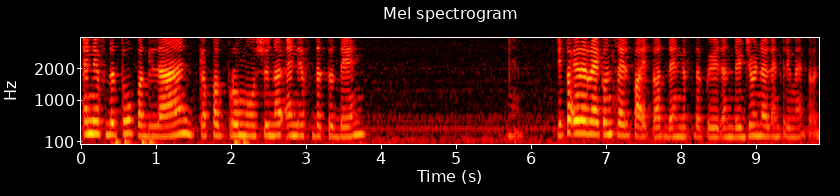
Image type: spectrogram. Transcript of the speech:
If the two, pag land, kapag promotional, if the two din. Yan. Ito, i-reconcile pa ito at the end of the period under journal entry method.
